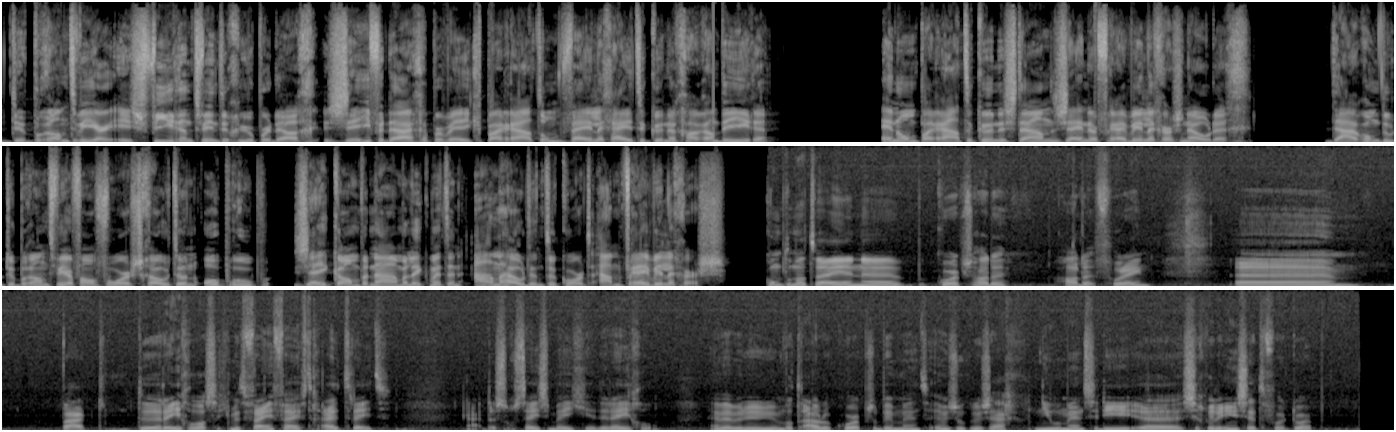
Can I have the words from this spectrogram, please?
De brandweer is 24 uur per dag, 7 dagen per week paraat om veiligheid te kunnen garanderen. En om paraat te kunnen staan zijn er vrijwilligers nodig. Daarom doet de brandweer van Voorschoten een oproep. Zij kampen namelijk met een aanhoudend tekort aan vrijwilligers. Komt omdat wij een uh, korps hadden, hadden voorheen, uh, waar de regel was dat je met 55 uittreedt. Nou, dat is nog steeds een beetje de regel. En we hebben nu een wat ouder korps op dit moment. En we zoeken dus eigenlijk nieuwe mensen die uh, zich willen inzetten voor het dorp.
